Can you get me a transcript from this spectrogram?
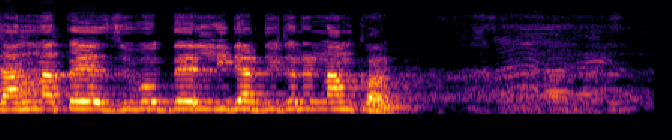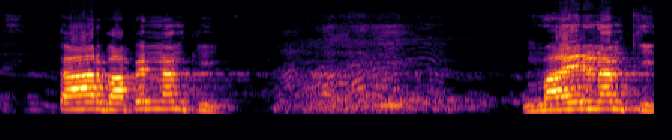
জান্নাতে যুবকদের লিডার দুইজনের নাম কর তার বাপের নাম কি? মায়ের নাম কি?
